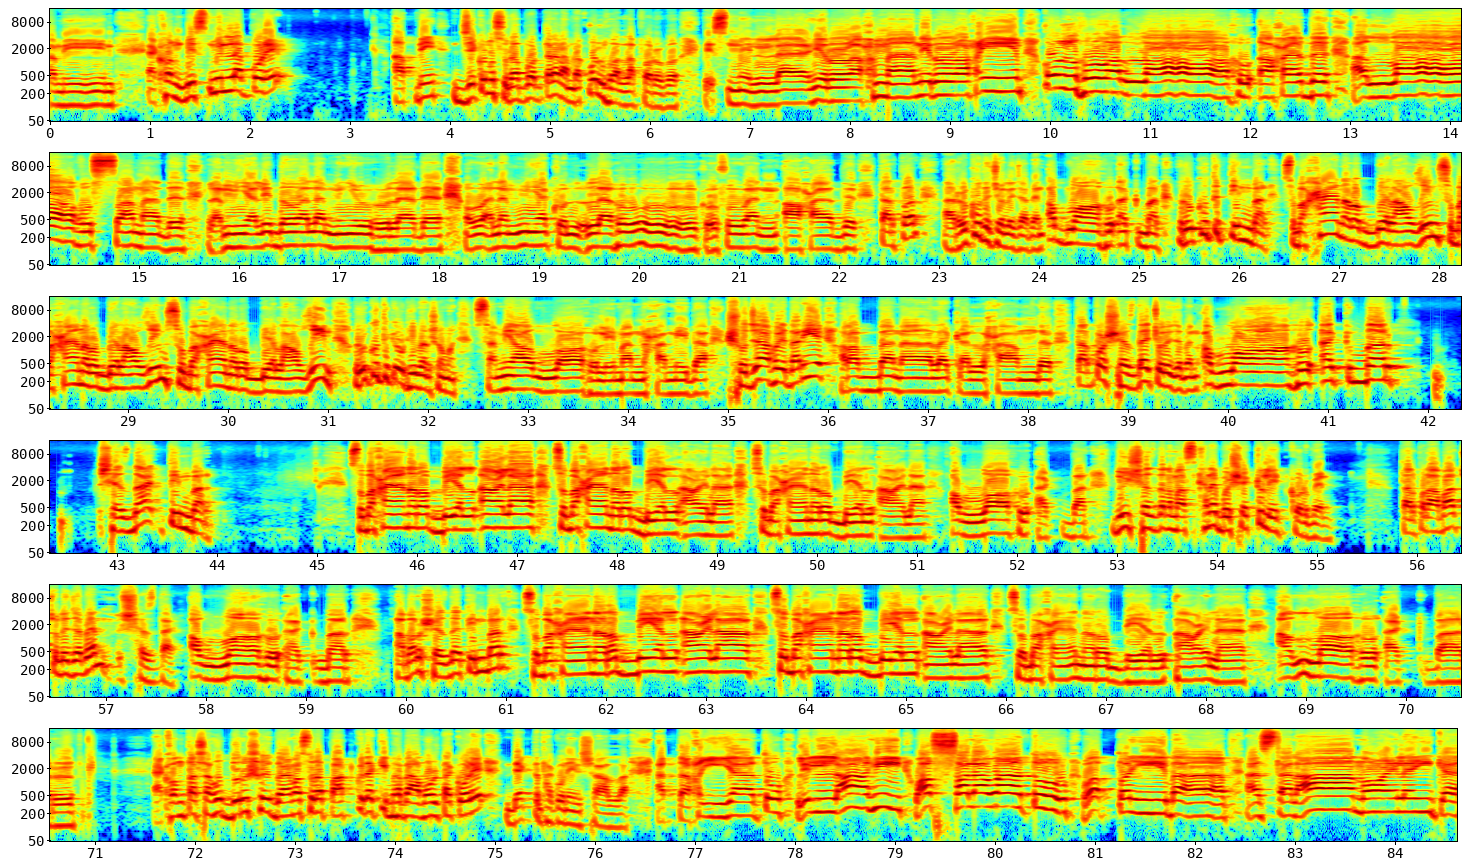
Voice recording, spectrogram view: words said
আমিন। এখন বিসমিল্লা পড়ে আপনি যে কোনো সূরা পড়তে পারেন আমরা কুল আল্লাহ পড়ব। বিসমিল্লাহির রহমানির রহিম কুল হু আল্লাহু আহাদ আল্লাহুস সামাদ। লাম ইয়ালিদ ওয়া লাম ইউলাদ ওয়া লাম ইয়াকুল লাহু কুফুয়ান আহাদ। তারপর রুকুতে চলে যাবেন। আল্লাহু আকবার, রুকুতে তিনবার। সুবহান রাব্বিয়াল আযীম, সুবহান রাব্বিয়াল আযীম, সুবহান রাব্বিয়াল আযীম। রুকু থেকে উঠিবার সময়। সামিয়া আল্লাহু লিমান হামিদা। সোজা হয়ে দাঁড়িয়ে, রব্বানা হামদ। তারপর শেষদায় চলে যাবেন, আল্লাহ একবার শেষদায় তিনবার। আকবার। দুই সেজদার মাঝখানে বসে একটু লেট করবেন। তারপর আবার চলে যাবেন সেজদায়। আল্লাহ একবার আবারও সেজদায় তিনবার। সুবাহান রব্বিয়াল আয়লা সুবাহান রব্বিয়াল আয়লা সুবাহান রব্বিয়াল আয়লা আল্লাহ আকবার। এখন তা তাশাহুদ দুরুশরী দয়ামাসুরা পাঠ করে কীভাবে আমলটা করে দেখতে থাকুন ইনশাআল্লাহ। আত্তাহিয়াতু লিল্লাহি ওয়াসসালাওয়াতু ওয়াত-তাইয়্যিবাত আসসালামু আলাইকা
